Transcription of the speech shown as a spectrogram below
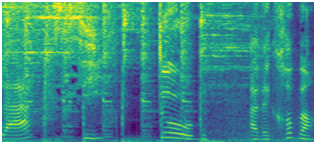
La si taube avec Robin.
